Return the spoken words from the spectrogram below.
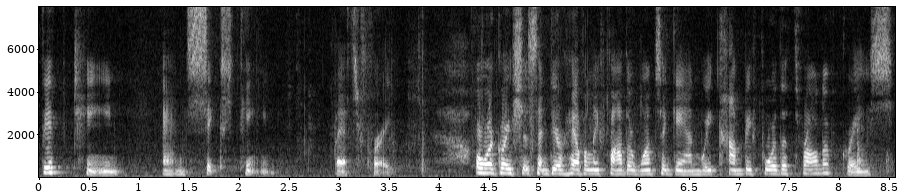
15 and 16. Let's pray. Oh, our gracious and dear Heavenly Father, once again we come before the throne of grace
